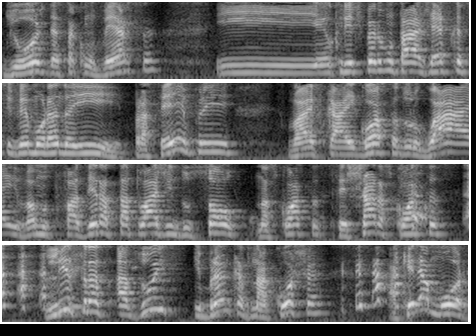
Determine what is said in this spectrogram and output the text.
de hoje, dessa conversa. E eu queria te perguntar, a Jéssica se vê morando aí pra sempre? Vai ficar aí, gosta do Uruguai? Vamos fazer a tatuagem do sol nas costas, fechar as costas, listras azuis e brancas na coxa. Aquele amor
